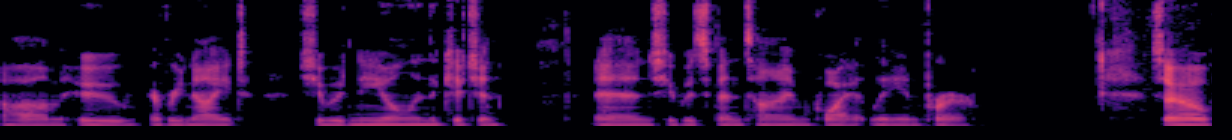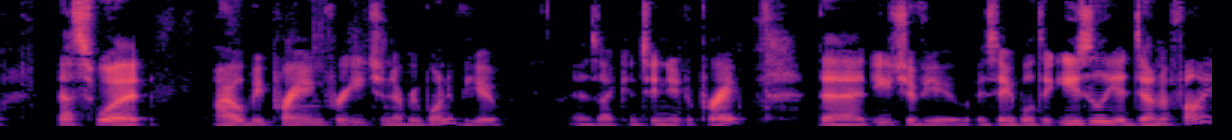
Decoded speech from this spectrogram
um, who every night she would kneel in the kitchen and she would spend time quietly in prayer. So that's what I will be praying for each and every one of you as I continue to pray that each of you is able to easily identify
